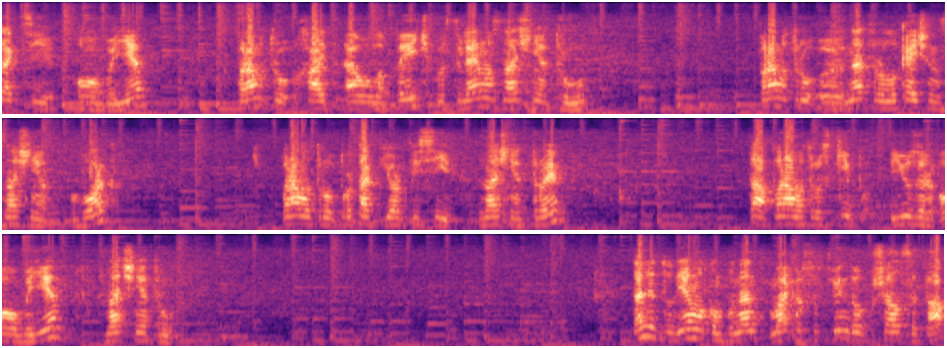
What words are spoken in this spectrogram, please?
Секції OBE параметру height page виставляємо значення true. Параметру е, network location значення work. Параметру protect your PC значення 3. Та параметру skip user OBE значення true. Далі додаємо компонент Microsoft Windows Shell Setup,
